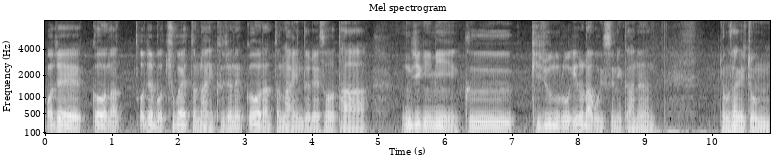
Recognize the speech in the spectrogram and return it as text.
어제 꺼놨 어제 뭐 추가했던 라인 그 전에 꺼놨던 라인들에서 다 움직임이 그 기준으로 일어나고 있으니까는 영상이 좀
